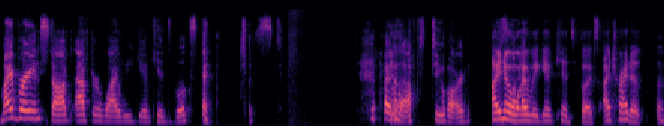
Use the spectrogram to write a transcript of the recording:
my brain stopped after why we give kids books and just I No. laughed too hard. I know why we give kids books. I try to uh,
